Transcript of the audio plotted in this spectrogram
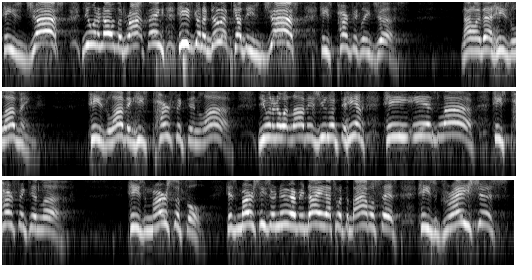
He's just. You want to know the right thing? He's going to do it because he's just. He's perfectly just. Not only that, he's loving. He's loving. He's perfect in love. You want to know what love is? You look to Him. He is love. He's perfect in love. He's merciful. His mercies are new every day. That's what the Bible says. He's gracious.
